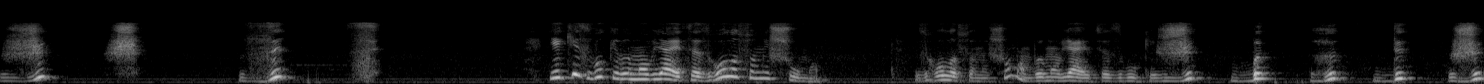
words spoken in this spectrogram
Ж, Ш, З. Які звуки вимовляються з голосом і шумом? З голосом і шумом вимовляються звуки Ж, Б, Г, Д, Ж,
